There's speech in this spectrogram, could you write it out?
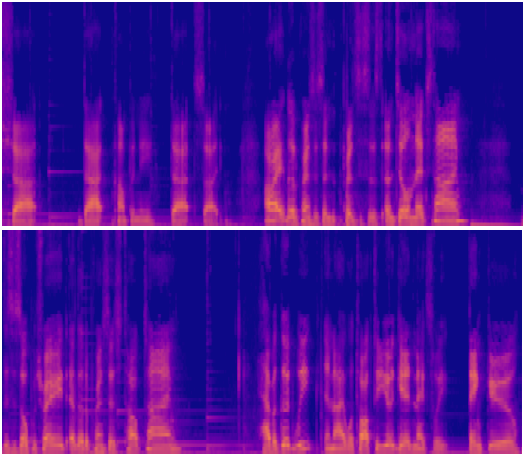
shop dot company dot site. All right, little princess and princesses. Until next time, this is Oprah Trade at Little Princess Talk Time. Have a good week, and I will talk to you again next week. Thank you.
